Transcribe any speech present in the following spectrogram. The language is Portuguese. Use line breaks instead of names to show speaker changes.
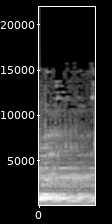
Música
